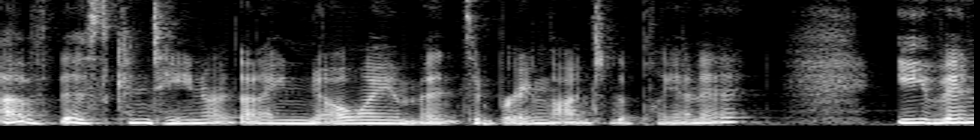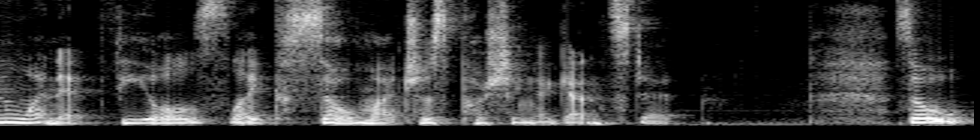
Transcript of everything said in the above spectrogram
of this container that I know I am meant to bring onto the planet, even when it feels like so much is pushing against it. So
